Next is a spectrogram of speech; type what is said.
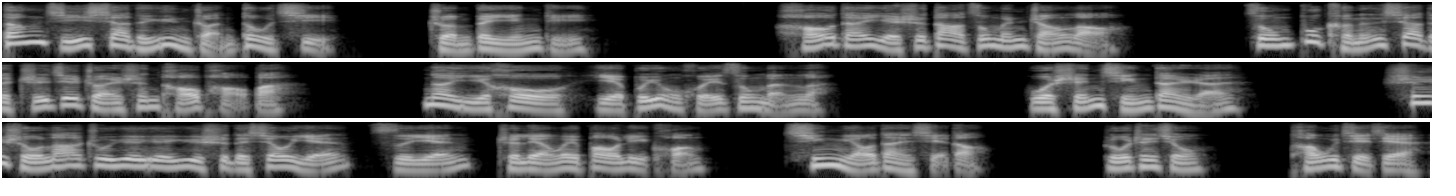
当即吓得运转斗气，准备迎敌。好歹也是大宗门长老。总不可能吓得直接转身逃跑吧？那以后也不用回宗门了。我神情淡然，伸手拉住跃跃欲试的萧炎、紫妍这两位暴力狂，轻描淡写道：“罗真兄，唐舞姐姐，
